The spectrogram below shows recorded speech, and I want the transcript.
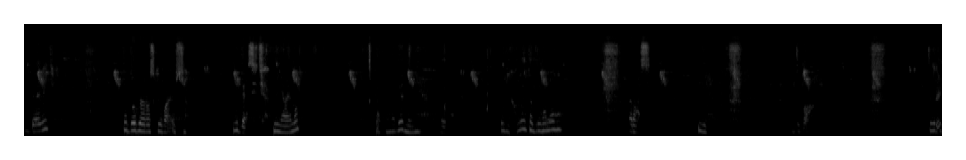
дев'ять. Тут добре розкриваємося. І 10. Міняємо. Так, не видно, ні. Видно. Поїхали на другу ногу. Раз. І два. Три.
